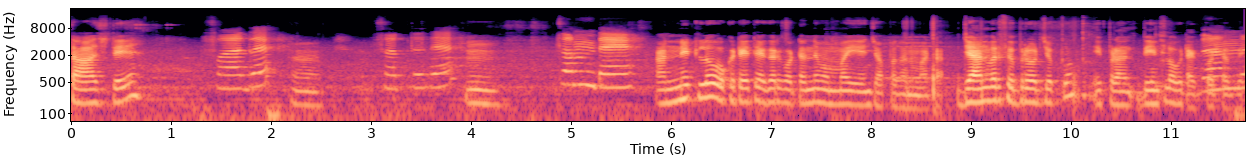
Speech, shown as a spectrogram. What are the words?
థర్స్డే అన్నిట్లో ఒకటైతే ఎగరగొట్టంది మా అమ్మాయి ఏం చెప్పదనమాట. జనవరి ఫిబ్రవరి చెప్పు. ఇప్పుడు దీంట్లో ఒకటి ఎగరగొట్టద్ది.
